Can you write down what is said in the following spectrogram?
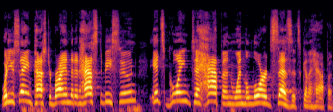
What are you saying, Pastor Brian, that it has to be soon? It's going to happen when the Lord says it's going to happen.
